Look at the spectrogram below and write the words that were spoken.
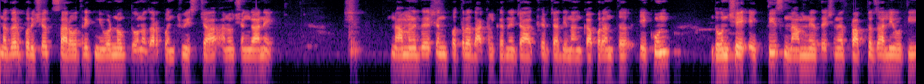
नगर परिषद सार्वत्रिक निवडणूक दोन हजार पंचवीसच्या अनुषंगाने नामनिर्देशन पत्र दाखल करण्याच्या अखेरच्या दिनांकापर्यंत एकूण दोनशे एकतीस नामनिर्देशने प्राप्त झाली होती.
